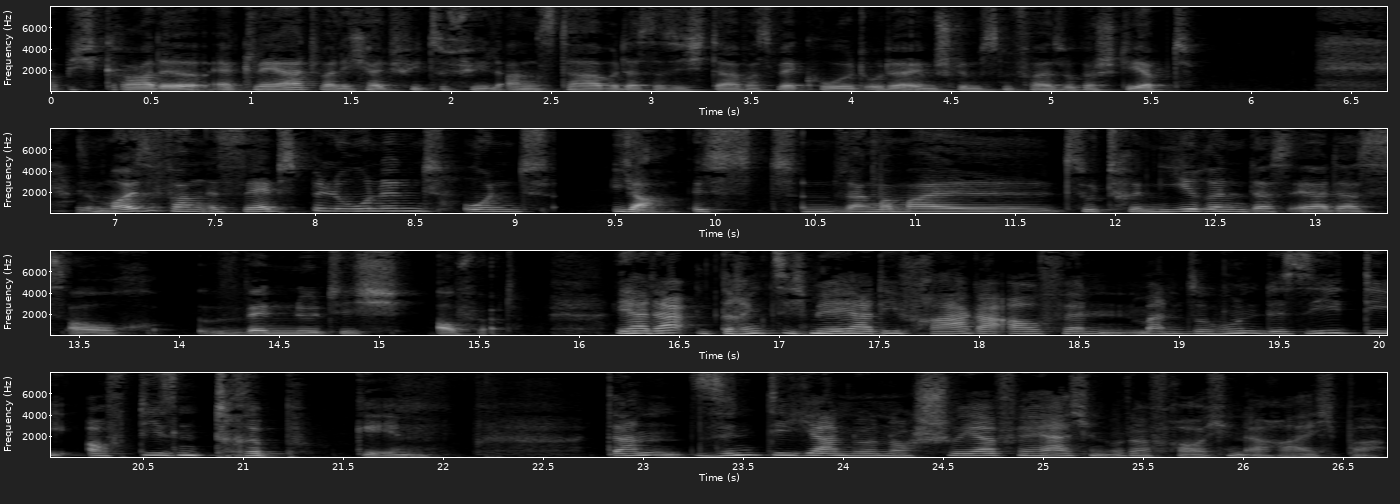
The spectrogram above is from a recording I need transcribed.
habe ich gerade erklärt, weil ich halt viel zu viel Angst habe, dass er sich da was wegholt oder im schlimmsten Fall sogar stirbt. Also Mäusefangen ist selbstbelohnend und ja, ist, sagen wir mal, zu trainieren, dass er das auch, wenn nötig, aufhört. Ja, da drängt sich mir ja die Frage auf, wenn man so Hunde sieht, die auf diesen Trip gehen, dann sind die ja nur noch schwer für Herrchen oder Frauchen erreichbar.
